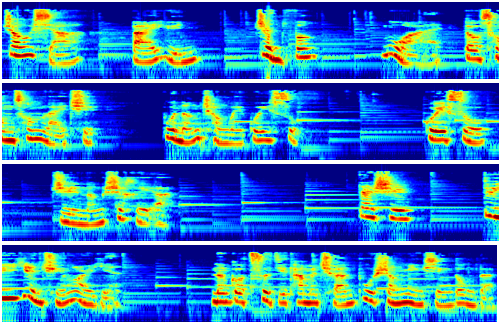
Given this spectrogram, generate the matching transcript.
朝霞、白云、阵风、暮霭都匆匆来去，不能成为归宿。归宿只能是黑暗。但是。对于雁群而言，能够刺激他们全部生命行动的，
